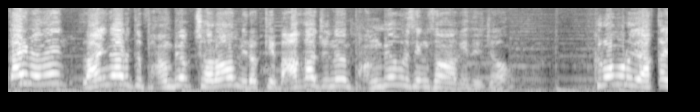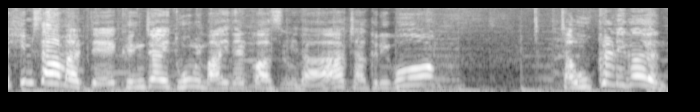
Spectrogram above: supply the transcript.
깔면은 라인하르트 방벽처럼 이렇게 막아주는 방벽을 생성하게 되죠. 그러므로 약간 힘싸움 할 때 굉장히 도움이 많이 될 것 같습니다. 자 그리고 자 우클릭은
